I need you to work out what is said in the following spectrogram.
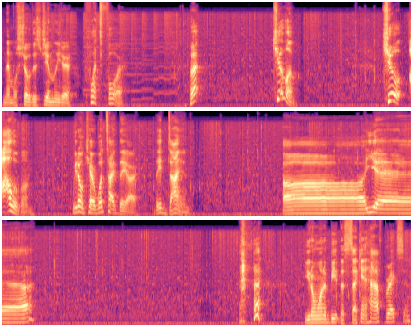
And then we'll show this gym leader what for. What? Kill him! Kill all of them! We don't care what type they are. They dying. Uh, yeah. You don't want to beat the second half, Brixton?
